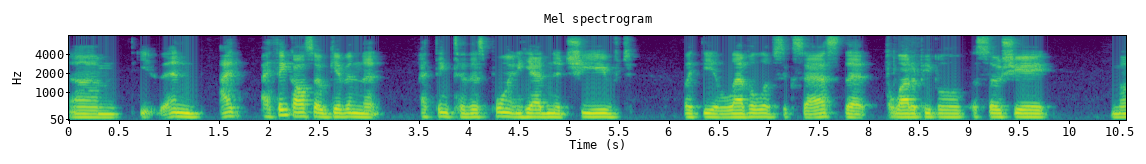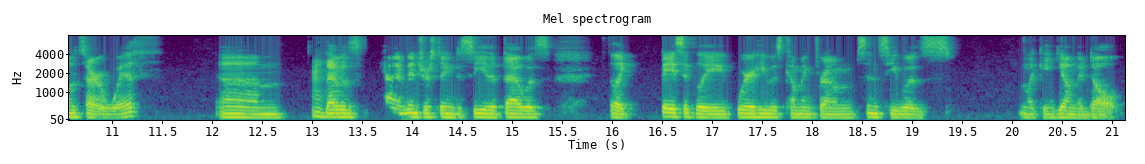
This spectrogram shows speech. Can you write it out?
Um and i i think also given that i think to this point he hadn't achieved like the level of success that a lot of people associate mozart with um, mm-hmm. That was kind of interesting to see that that was like basically where he was coming from since he was like a young adult.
